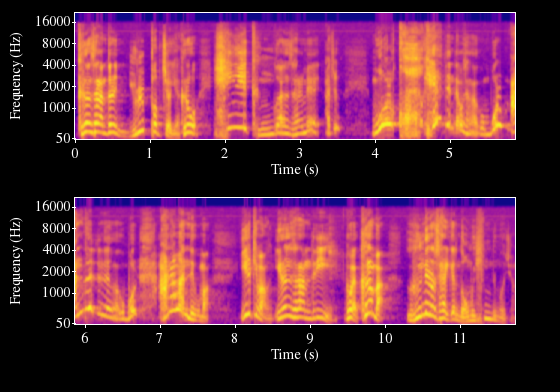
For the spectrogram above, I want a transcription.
그런 사람들은 율법적이야. 그리고 행위에 근거한 삶에 아주 뭘 꼭 해야 된다고 생각하고 뭘 만들어야 된다고 생각하고 뭘 안 하면 안 되고 막 이렇게 막 이런 사람들이 그만 그런 막 은혜로 살기가 너무 힘든 거죠.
